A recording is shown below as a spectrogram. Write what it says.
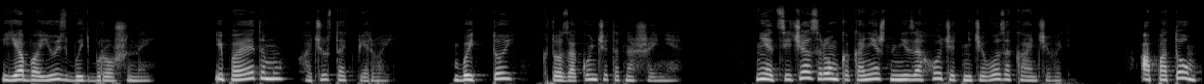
Я боюсь быть брошенной. И поэтому хочу стать первой. Быть той, кто закончит отношения. Нет, сейчас Ромка, конечно, не захочет ничего заканчивать. А потом,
